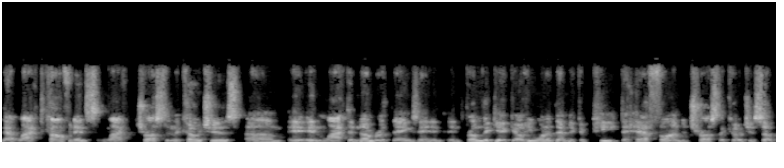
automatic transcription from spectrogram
that lacked confidence, lacked trust in the coaches, um, and, and, lacked a number of things. And, and from the get go, he wanted them to compete, to have fun, to trust the coaches. So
